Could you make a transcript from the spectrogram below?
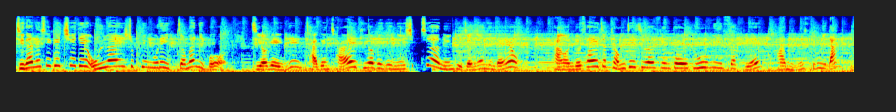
지난해 세계 최대 온라인 쇼핑몰에 입점한 이곳. 지역에 있는 작은 자활 기업에게는 쉽지 않은 도전이었는데요. 강원도 사회적 경제지원센터의 도움이 있었기에 가능했습니다.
